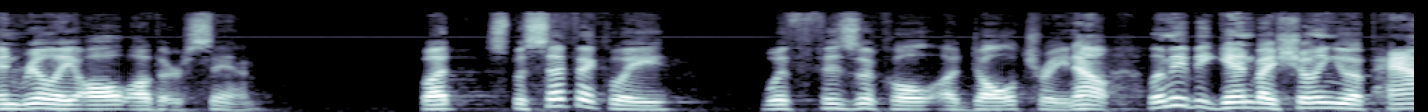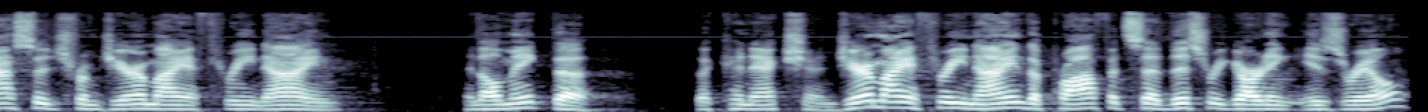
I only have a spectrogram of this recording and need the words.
and really all other sin, but specifically with physical adultery. Now, let me begin by showing you a passage from Jeremiah 3 9, and I'll make the the connection. Jeremiah 3 9, the prophet said this regarding Israel.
